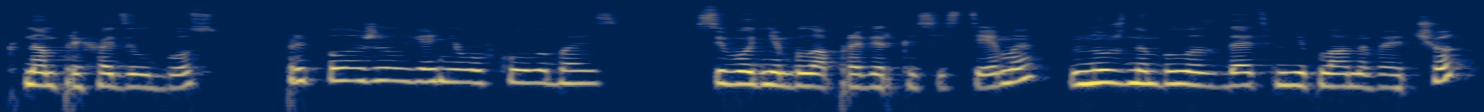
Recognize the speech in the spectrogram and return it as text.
«К нам приходил босс», – предположил я, неловко улыбаясь. «Сегодня была проверка системы. Нужно было сдать внеплановый отчет.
